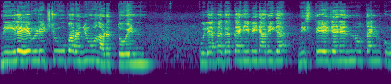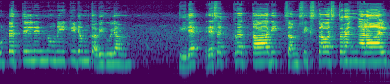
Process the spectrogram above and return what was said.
നീലെ വിളിച്ചു പറഞ്ഞു നടത്തുവിൻ. കുലഹത കനിവിനറിക നിസ്തേജനെന്നു തൻ കൂട്ടത്തിൽ നിന്നു നീക്കിടും കവികുലം. തില രസക്രത്താതി സംസിക്ത വസ്ത്രങ്ങളാൽ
